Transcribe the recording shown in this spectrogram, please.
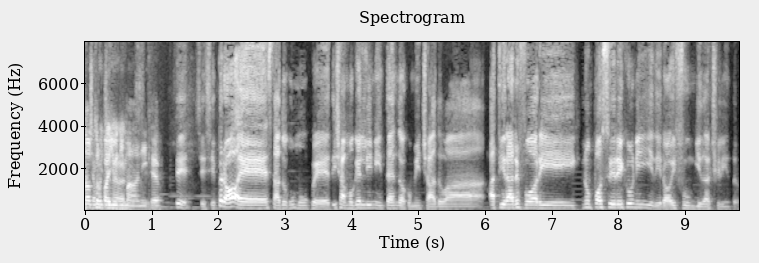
altro paio di maniche. Sì, sì, sì, però è stato comunque, diciamo che lì Nintendo ha cominciato a, a tirare fuori, non posso dire i conigli, dirò i funghi dal cilindro.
